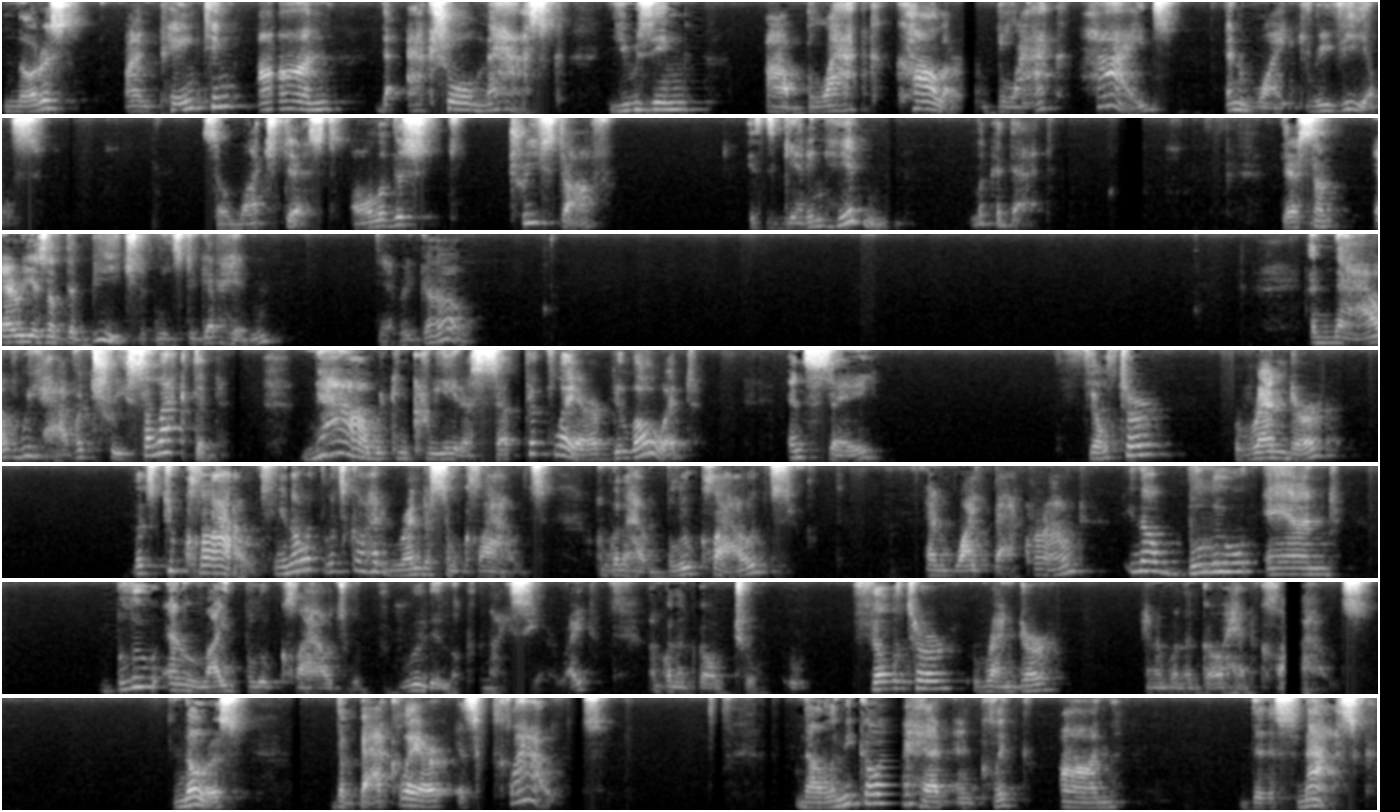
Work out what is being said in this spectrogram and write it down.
Notice I'm painting on the actual mask using a black collar. Black hides and white reveals. So watch this. All of this tree stuff is getting hidden. Look at that. There's some areas of the beach that needs to get hidden. There we go. And now we have a tree selected. Now we can create a separate layer below it and say, filter, render. Let's do clouds. You know what? Let's go ahead and render some clouds. I'm going to have blue clouds and white background. You know, blue and blue and light blue clouds would really look nice here, right? I'm going to go to filter, render, and I'm going to go ahead clouds. Notice the back layer is clouds. Now let me go ahead and click on this mask.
